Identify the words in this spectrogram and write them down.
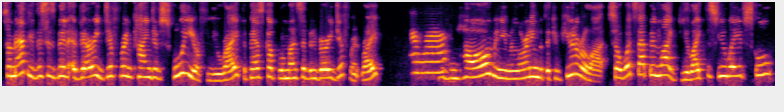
So, Matthew, this has been a very different kind of school year for you, right? The past couple of months have been very different, right? Uh-huh. You've been home and you've been learning with the computer a lot. So, what's that been like? Do you like this new way of school?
